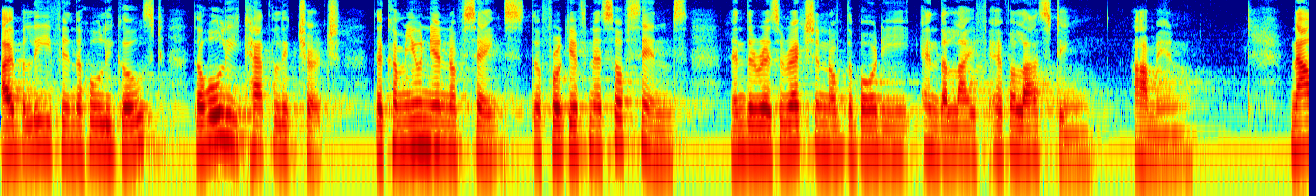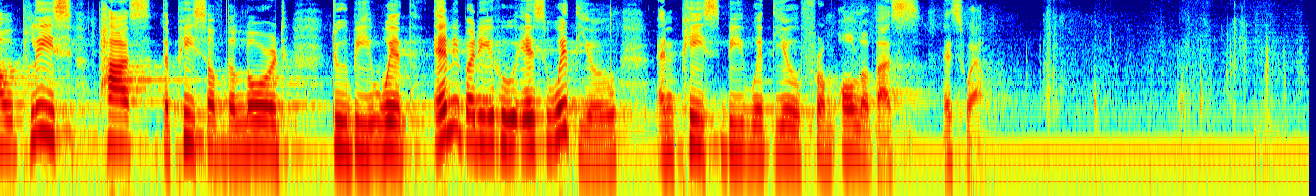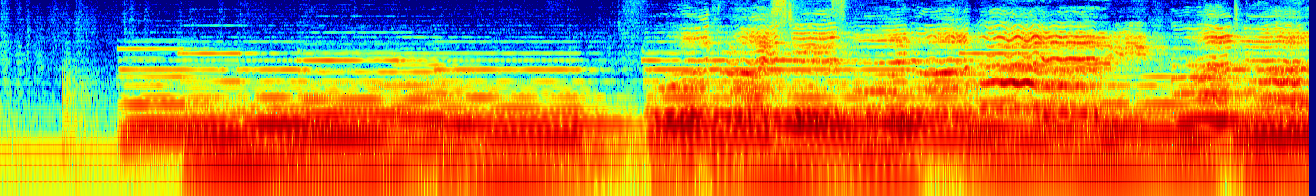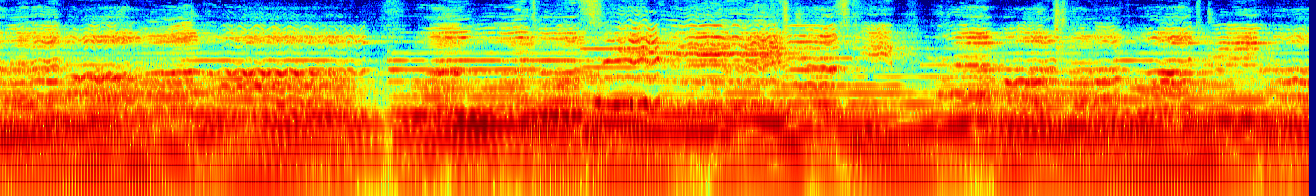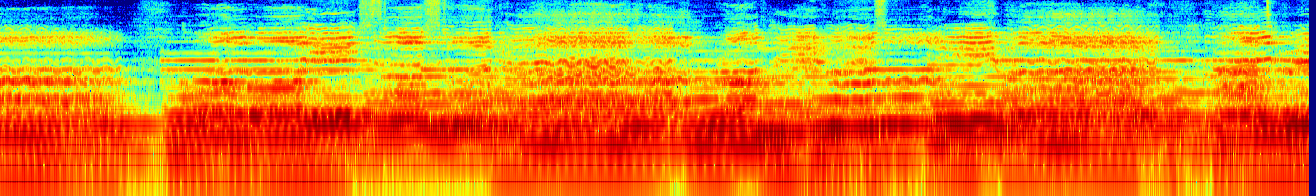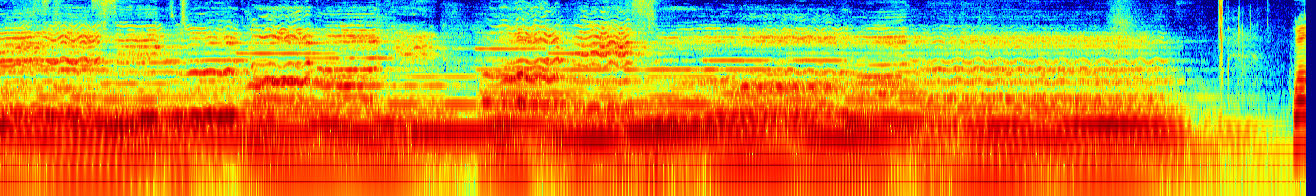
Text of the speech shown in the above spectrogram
I believe in the Holy Ghost, the holy Catholic Church, the communion of saints, the forgiveness of sins, and the resurrection of the body and the life everlasting. Amen. Now, please pass the peace of the Lord to be with anybody who is with you, and peace be with you from all of us as well.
